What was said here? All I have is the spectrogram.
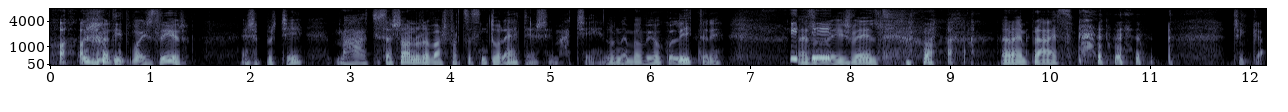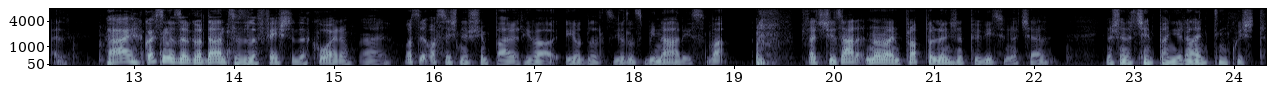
Allora dit vuoi dir? E se perché? Ma tu sai schon allora vas forse in toilette, e se ma che, allora ne bevo con literi. Also ich welt. Non è un preis. C'è geil. Hai, queste sono le guardanze della festa da cuore. Nein. Was, ist nicht impar? Ich war Jodels, Jodels Binaris, ma... Stai ci usare, non ho un proprio na più visto una cell. Non c'è una champagneraint in questo.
